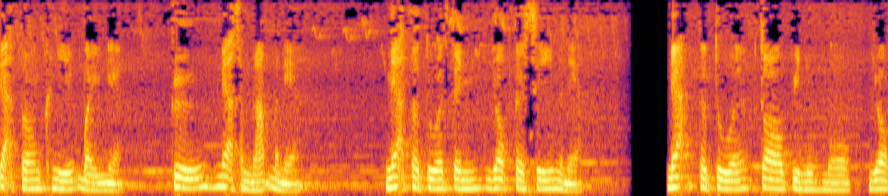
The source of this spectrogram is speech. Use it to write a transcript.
តាក់ទងគ្នា3នាក់គឺអ្នកសម្លាប់ម្នាក់អ្នកទទួលទិញយកទៅស៊ីម្នាក់អ្នកទទួលតពីនោះមកយក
